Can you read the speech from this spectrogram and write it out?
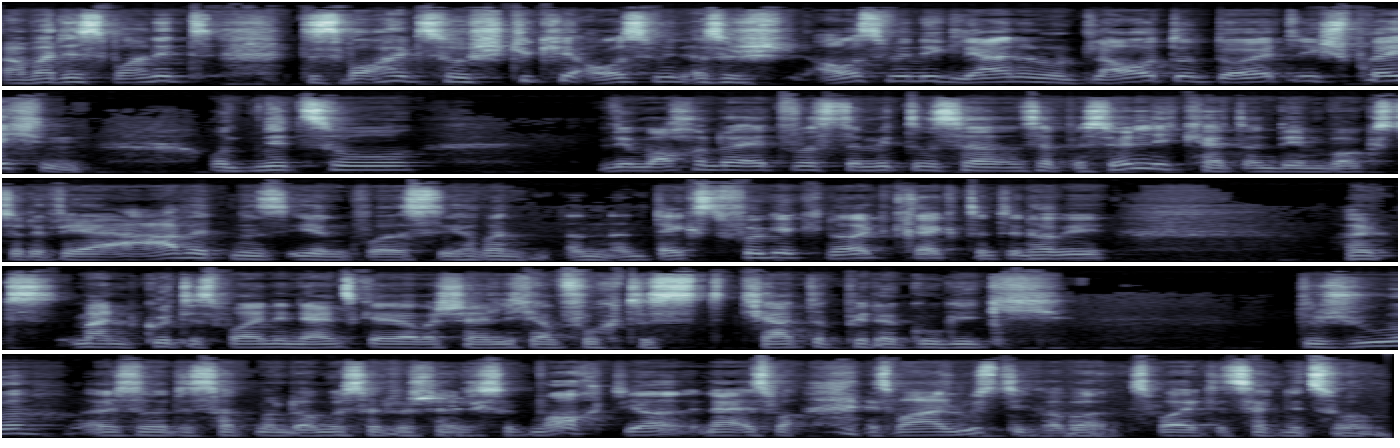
Aber das war nicht, das war halt so Stücke auswendig, also auswendig lernen und laut und deutlich sprechen. Und nicht so, wir machen da etwas, damit unser, unsere Persönlichkeit an dem wächst oder wir erarbeiten uns irgendwas. Ich habe einen, einen, einen Text vorgeknallt gekriegt und den habe ich halt, man gut, das war in den 90er Jahren wahrscheinlich einfach das Theaterpädagogik du jour. Also das hat man damals halt wahrscheinlich so gemacht, ja. Nein, es war, es war lustig, aber es war halt jetzt halt nicht so.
